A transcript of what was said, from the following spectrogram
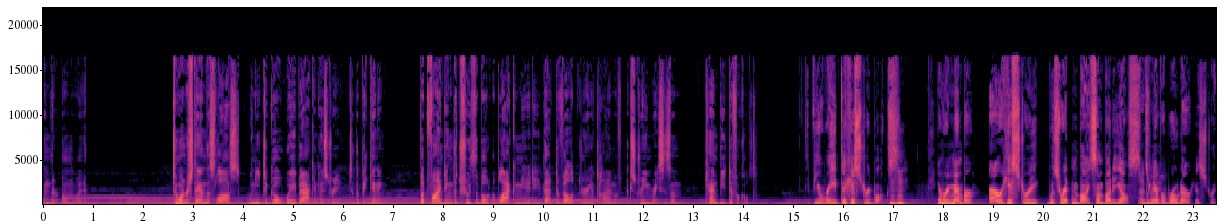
in their own way. To understand this loss, we need to go way back in history to the beginning. But finding the truth about a black community that developed during a time of extreme racism can be difficult. If you read the history books, mm-hmm. and remember, our history was written by somebody else. That's we right. never wrote our history.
